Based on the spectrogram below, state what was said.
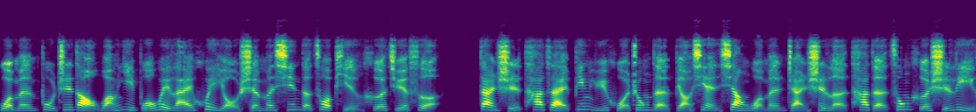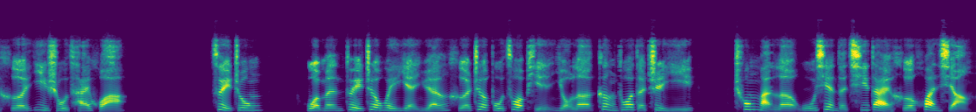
我们不知道王一博未来会有什么新的作品和角色，但是他在《冰与火》中的表现向我们展示了他的综合实力和艺术才华。最终。我们对这位演员和这部作品有了更多的质疑，充满了无限的期待和幻想。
